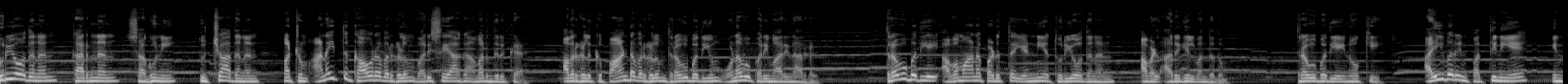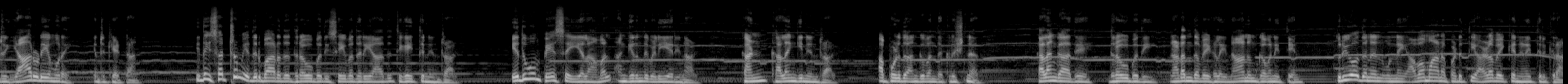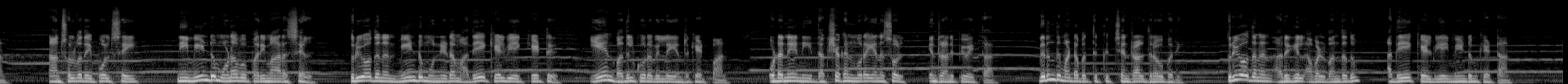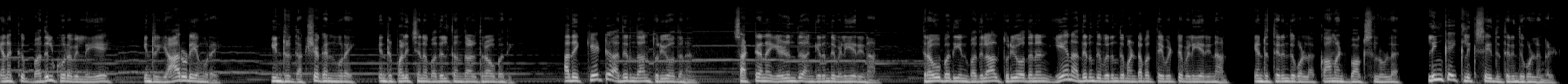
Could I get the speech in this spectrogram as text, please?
துரியோதனன் கர்ணன் சகுனி துச்சாதனன் மற்றும் அனைத்து கௌரவர்களும் வரிசையாக அமர்ந்திருக்க அவர்களுக்கு பாண்டவர்களும் திரௌபதியும் உணவு பரிமாறினார்கள். திரௌபதியை அவமானப்படுத்த எண்ணிய துரியோதனன் அவள் அருகில் வந்ததும் திரௌபதியை நோக்கி ஐவரின் பத்தினியே இன்று யாருடைய முறை? என்று கேட்டான். இதை சற்றும் எதிர்பாராத திரௌபதி செய்வதறியாது திகைத்து நின்றாள். எதுவும் பேச இயலாமல் அங்கிருந்து வெளியேறினாள். கண் கலங்கி நின்றாள். அப்பொழுது அங்கு வந்த கிருஷ்ணர் கலங்காதே திரௌபதி நடந்தவைகளை நானும் கவனித்தேன். துரியோதனன் உன்னை அவமானப்படுத்தி அழவைக்க நினைத்திருக்கிறான். நான் சொல்வதைப் போல் செய். நீ மீண்டும் உணவு பரிமாற செல். துரியோதனன் மீண்டும் உன்னிடம் அதே கேள்வியை கேட்டு ஏன் பதில் கூறவில்லை? என்று கேட்பான். உடனே நீ தக்ஷகன் முறை என சொல் என்று அனுப்பி வைத்தார் விருந்து மண்டபத்துக்குச் சென்றாள் திரௌபதி. துரியோதனன் அருகில் அவள் வந்ததும் அதே கேள்வியை மீண்டும் கேட்டான். எனக்கு பதில் கூறவில்லையே. இன்று யாருடைய முறை? இன்று தக்ஷகன் முறை என்று பளிச்சென பதில் தந்தாள் திரௌபதி. அதைக் கேட்டு அதிர்ந்தான் துரியோதனன். சட்டென எழுந்து அங்கிருந்து வெளியேறினான். திரௌபதியின் பதிலால் துரியோதனன் ஏன் அதிர்ந்து விருந்து மண்டபத்தை விட்டு வெளியேறினான் என்று தெரிந்து கொள்ள காமெண்ட் பாக்ஸில் உள்ள லிங்கை கிளிக் செய்து தெரிந்து கொள்ளுங்கள்.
